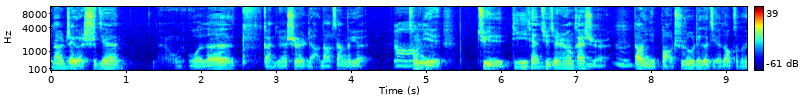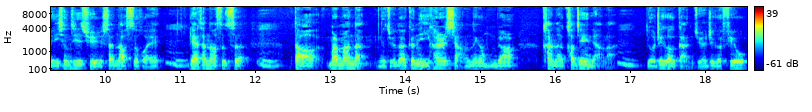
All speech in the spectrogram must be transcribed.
那这个时间，我的感觉是两到三个月，哦，从你去第一天去健身房开始，到你保持住这个节奏，可能一星期去三到四回，练三到四次，到慢慢的，你觉得跟你一开始想的那个目标看的靠近一点了，有这个感觉，这个 feel，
